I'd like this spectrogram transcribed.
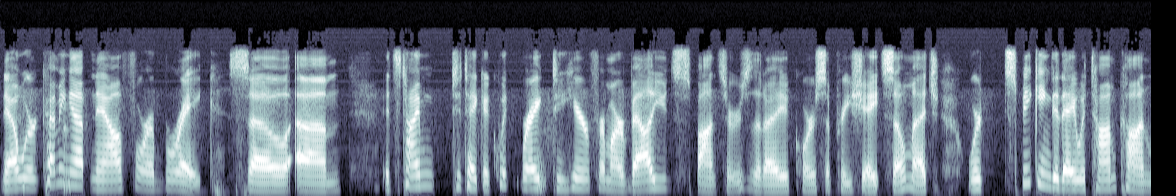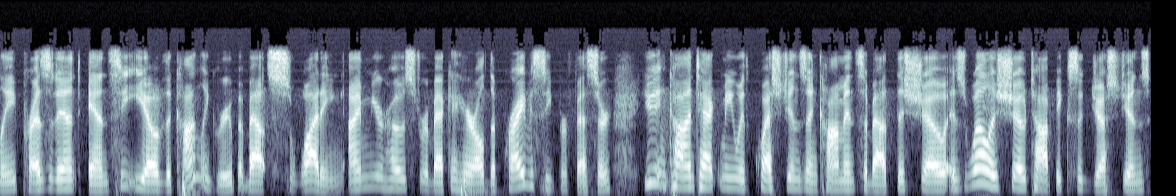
Now we're coming up now for a break. So um, it's time to take a quick break to hear from our valued sponsors that I, of course, appreciate so much. We're speaking today with Tom Conley, President and CEO of the Conley Group, about swatting. I'm your host, Rebecca Herold, the privacy professor. You can contact me with questions and comments about this show, as well as show topic suggestions,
